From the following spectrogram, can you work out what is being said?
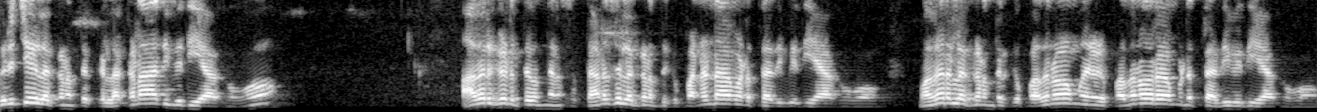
விருச்சிக லக்கணத்திற்கு லக்கணாதிபதியாகவும் அதற்கடுத்து வந்து தனுசு லக்கணத்துக்கு பன்னெண்டாம் இடத்து அதிபதியாகவும் மகர லக்கணத்திற்கு பதினோராம் பதினோராம் இடத்து அதிபதியாகவும்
